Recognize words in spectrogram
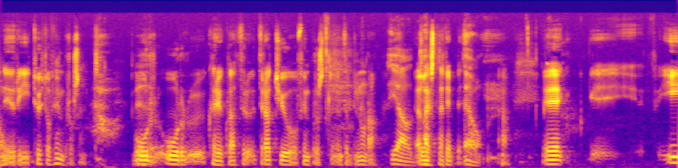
niður í 25% úr, úr hverju hvað 35% um það byrju núna? Já, lægsta reymbið e, í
